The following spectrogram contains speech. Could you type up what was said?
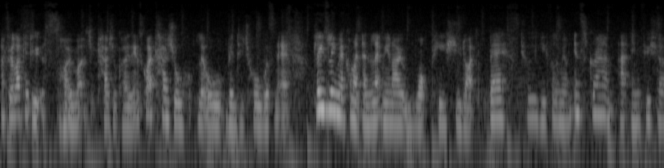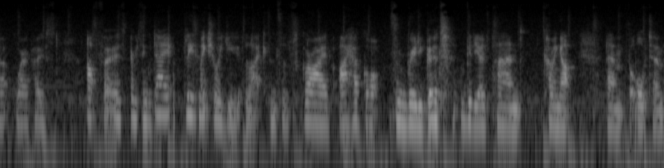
I feel like I do so much casual clothing. It's quite a casual little vintage haul, wasn't it? Please leave me a comment and let me know what piece you liked best. Sure you follow me on Instagram at Fuchsia where I post up photos every single day. Please make sure you like and subscribe. I have got some really good videos planned coming up um, for autumn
